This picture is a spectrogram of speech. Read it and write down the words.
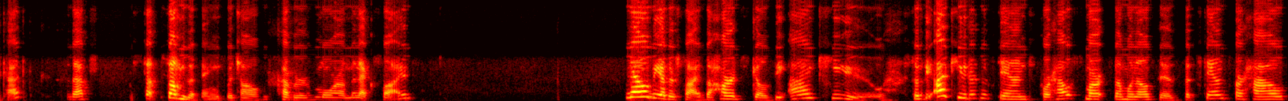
Okay, so that's some of the things which I'll cover more on the next slide. Now the other side, the hard skills, the IQ. So the IQ doesn't stand for how smart someone else is, but stands for how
